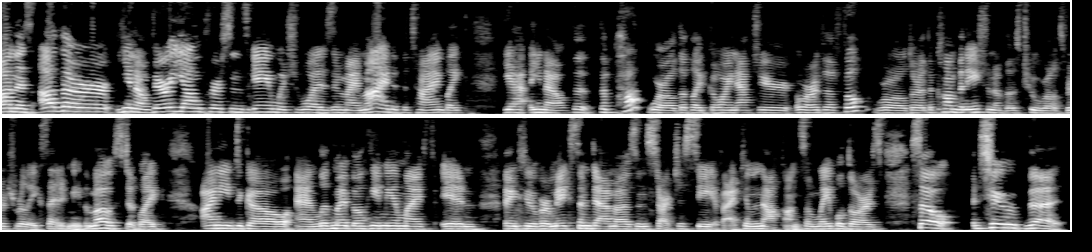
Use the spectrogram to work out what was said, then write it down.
on this other you know very young person's game which was in my mind at the time like yeah you know the the pop world of like going after your, or the folk world or the combination of those two worlds which really excited me the most of like i need to go and live my bohemian life in vancouver make some demos and start to see if i can knock on some label doors. So to the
